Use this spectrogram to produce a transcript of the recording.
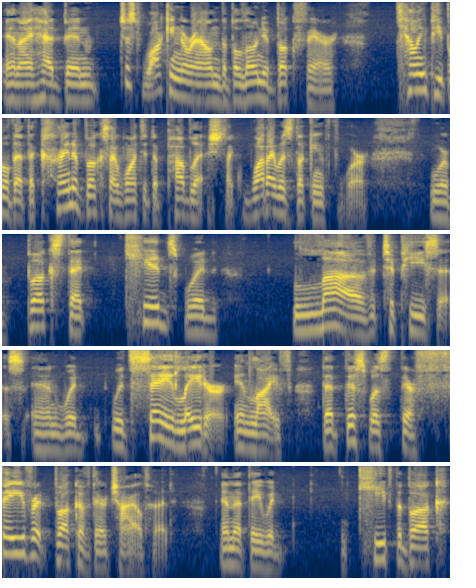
and I had been just walking around the Bologna Book Fair telling people that the kind of books I wanted to publish, like what I was looking for, were books that kids would love to pieces and would would say later in life that this was their favorite book of their childhood and that they would keep the book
